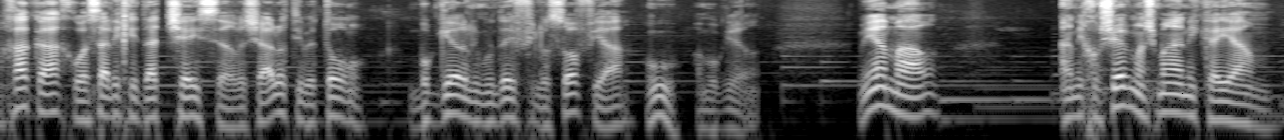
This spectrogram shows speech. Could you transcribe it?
אחר כך הוא עשה לי חידת צ'ייסר ושאל אותי בתור בוגר לימודי פילוסופיה, הוא הבוגר, מי אמר, אני חושב משמע אני קיים.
